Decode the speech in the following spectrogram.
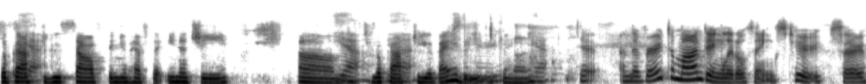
look after yeah. yourself, then you have the energy um, yeah. to look yeah. after your baby, Absolutely. you know? Yeah. yeah. And they're very demanding little things too. So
